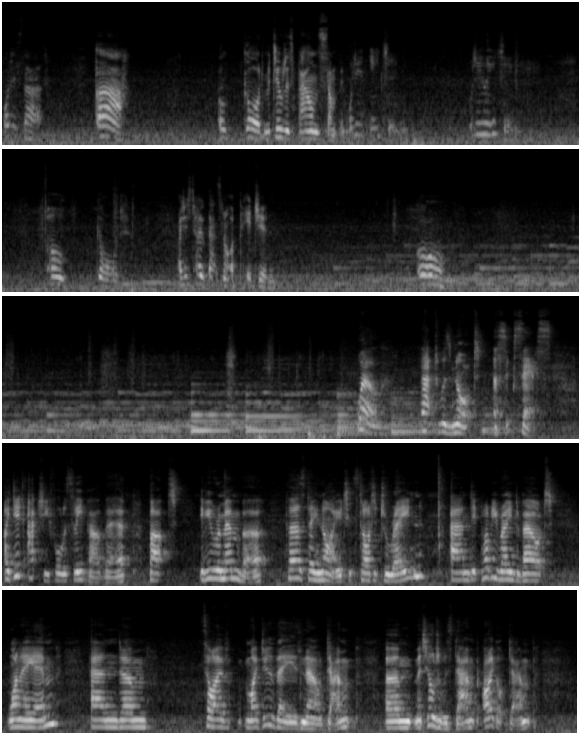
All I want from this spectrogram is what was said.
What is that? Ah! Oh God, Matilda's found something. What are you eating? What are you eating? Oh God. I just hope that's not a pigeon. Oh. Well, that was not a success. I did actually fall asleep out there, but if you remember, Thursday night it started to rain, and it probably rained about 1 a.m. And um, so I've my duvet is now damp. Um, Matilda was damp. I got damp,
